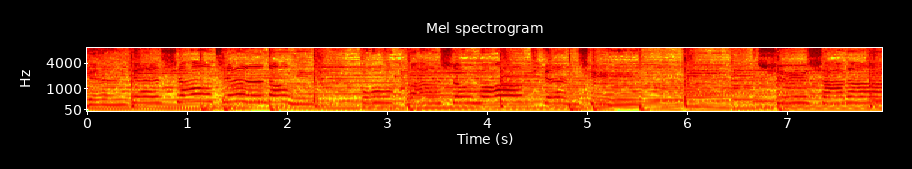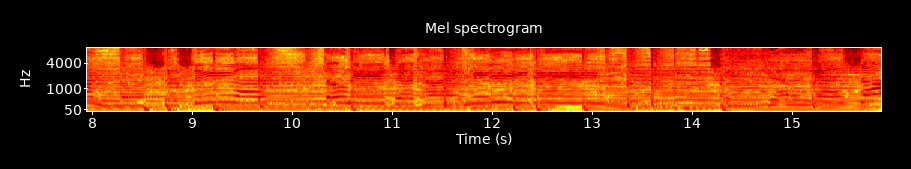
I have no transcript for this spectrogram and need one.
天也想见到你，不管什么天气，许下的那些心愿，等你解开谜底。今天也想。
